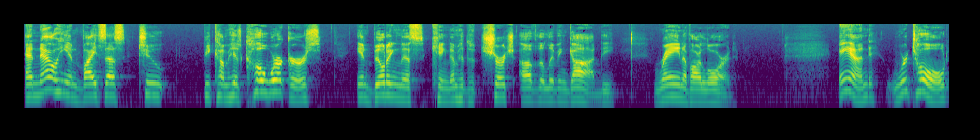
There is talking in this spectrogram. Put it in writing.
And now he invites us to become his co-workers in building this kingdom, the church of the living God, the reign of our Lord. And we're told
